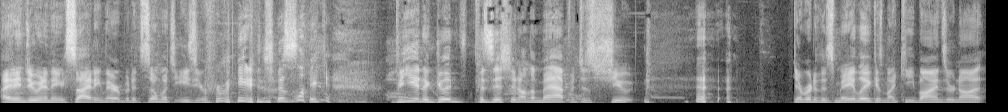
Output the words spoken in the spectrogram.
I didn't do anything exciting there, but it's so much easier for me to just, like, be in a good position on the map and just shoot. Get rid of this melee because my keybinds are not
